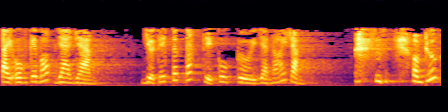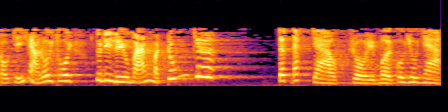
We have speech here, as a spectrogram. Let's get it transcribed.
tay ôm cái bóp da vàng. Vừa thấy tất đắc thì cô cười và nói rằng Hôm trước cậu chỉ nhà lôi thôi, tôi đi liều mạng mà trúng chứ. Tất đắc chào rồi mời cô vô nhà.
